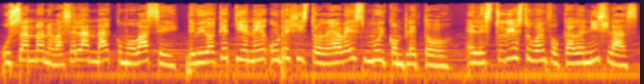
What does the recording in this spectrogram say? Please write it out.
usando Nueva Zelanda como base, debido a que tiene un registro de aves muy completo. El estudio estuvo enfocado en islas,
